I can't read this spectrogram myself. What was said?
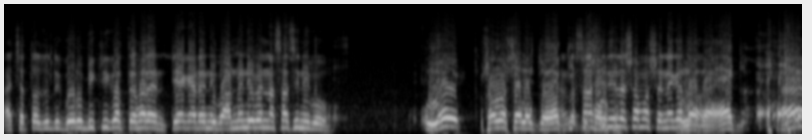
আচ্ছা তো যদি গরু বিক্রি করতে পারেন টিয়া কাটা নিবো আপনি নেবেন না শাসি নিবো? সমস্যা নেই তো সমস্যা- নিলে সমস্যা নেই হ্যাঁ?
